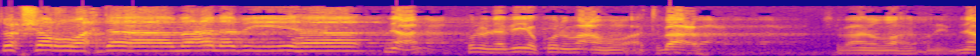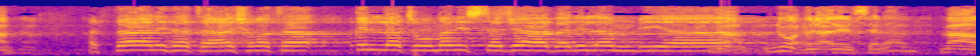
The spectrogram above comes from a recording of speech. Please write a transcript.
تحشر وحدها مع نبيها. نعم كل نبي يكون معه أتباعه. سبحان الله العظيم. نعم. الثالثة عشرة قلة من استجاب للأنبياء. نعم. نوح عليه السلام مع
